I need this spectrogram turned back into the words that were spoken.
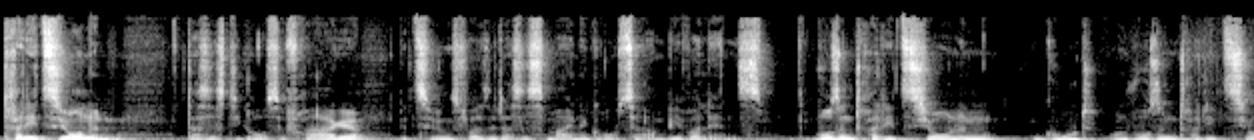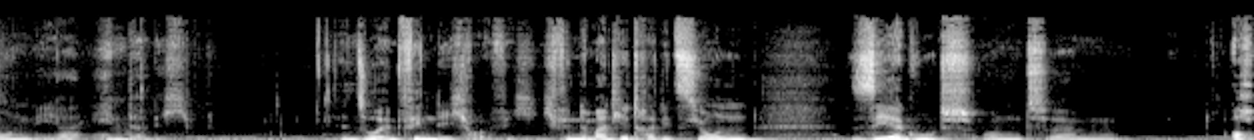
Traditionen, das ist die große Frage, beziehungsweise das ist meine große Ambivalenz. Wo sind Traditionen gut und wo sind Traditionen eher hinderlich? Denn so empfinde ich häufig. Ich finde manche Traditionen sehr gut und ähm, auch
